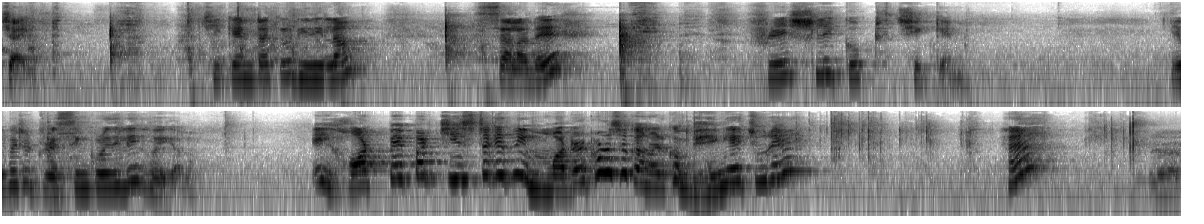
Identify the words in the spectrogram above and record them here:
চাই। চিকেনটাকেও দিয়ে দিলাম। স্যালাডে ফ্রেশলি কুকড চিকেন এবার একটু ড্রেসিং করে দিলেই হয়ে গেল। এই হট পেপার চিজটাকে তুমি মার্ডার করেছ কেন? এরকম ভেঙে চুরে? হ্যাঁ হ্যাঁ?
